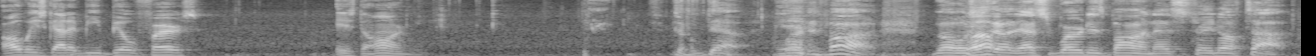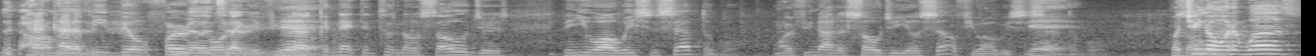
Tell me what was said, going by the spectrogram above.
always got to be built first is the army. No doubt. Yeah. Word is bond. No, Well- still, that's word is bond. That's straight off top. The That army gotta be built first, bro. Like military. if you're Yeah. not connected to no soldiers, then you always susceptible. Or if you're not a soldier yourself, you always Yeah. But So you know what it was?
